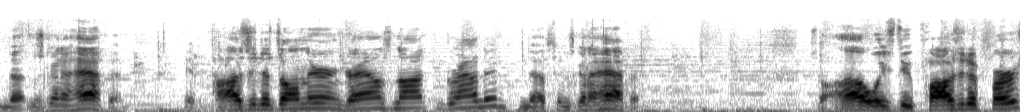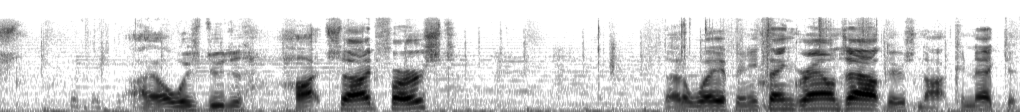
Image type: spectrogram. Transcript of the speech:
nothing's gonna happen. If positive's on there and ground's not grounded, nothing's gonna happen. So I always do positive first. I always do the hot side first. That way, if anything grounds out, there's not connected.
